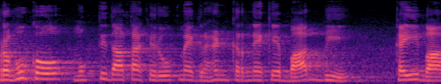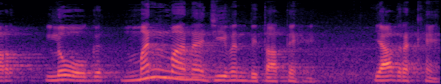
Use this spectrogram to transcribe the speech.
प्रभु को मुक्तिदाता के रूप में ग्रहण करने के बाद भी कई बार लोग मनमाना जीवन बिताते हैं। याद रखें,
